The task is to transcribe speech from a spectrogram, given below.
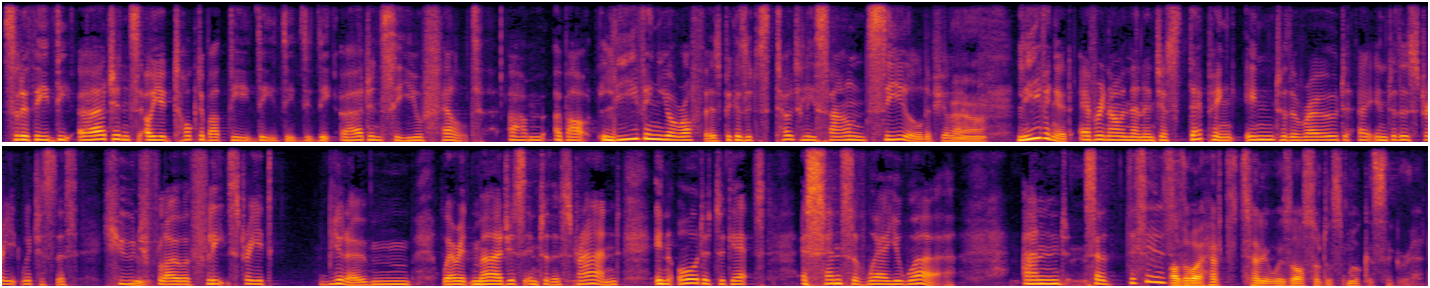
sort of the, the urgency, or you talked about the, the, the, the urgency you felt um, about leaving your office because it's totally sound sealed, if you like, yeah. leaving it every now and then and just stepping into the road, uh, into the street, which is this huge mm. flow of Fleet Street you know, m- where it merges into the strand in order to get a sense of where you were. And so this is. Although I have to tell you, it was also to smoke a cigarette.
